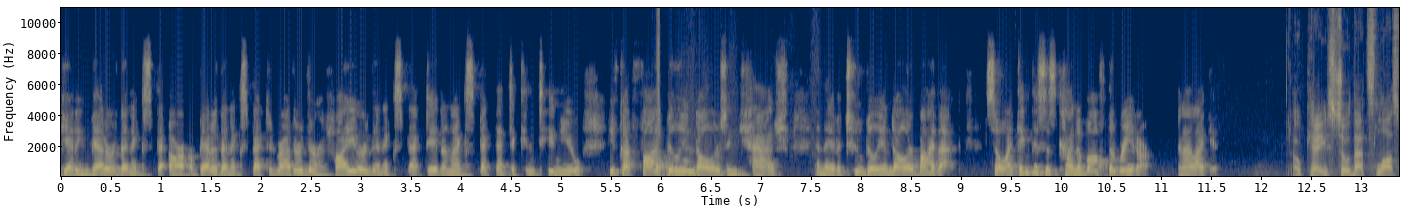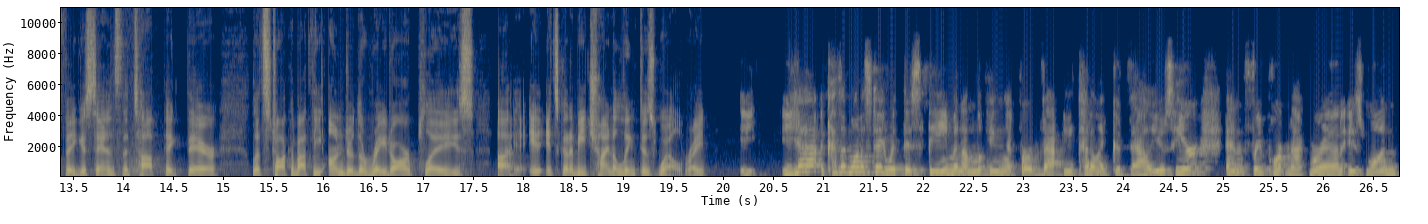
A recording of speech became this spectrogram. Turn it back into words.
getting better than are better than expected. Rather, they're higher than expected, and I expect that to continue. You've got five billion dollars in cash, and they have a two billion dollar buyback. So I think this is kind of off the radar and I like it. Okay, so that's Las Vegas Sands, the top pick there. Let's talk about the under the radar plays. Uh, it, it's going to be China linked as well, right? Yeah, because I want to stay with this theme, and I'm looking for va- kind of like good values here. And Freeport McMoRan is one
